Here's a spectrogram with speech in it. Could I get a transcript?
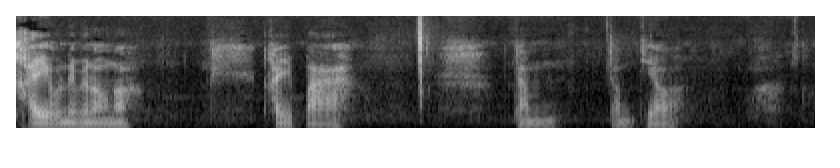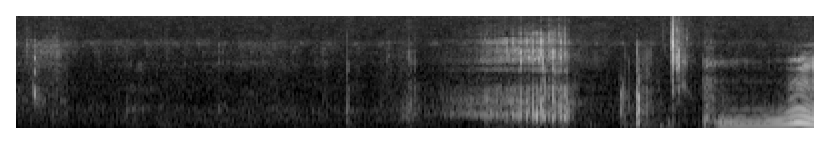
ไข่คนนี้พี่น้องเนาะไข่ปลาจำ จำเจียวอืม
